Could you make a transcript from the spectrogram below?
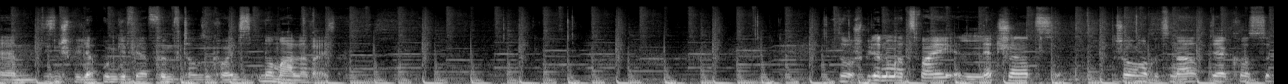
Ähm, diesen Spieler ungefähr 5000 Coins normalerweise. So, Spieler Nummer 2, Letchard. Schauen wir mal kurz nach. Der kostet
